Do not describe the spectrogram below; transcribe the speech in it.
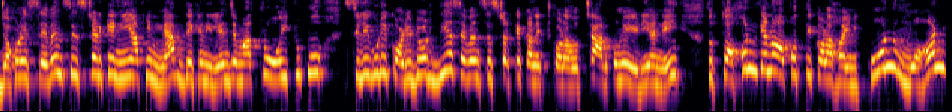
যখন এই সেভেন সিস্টারকে নিয়ে আপনি ম্যাপ দেখে নিলেন যে মাত্র ওইটুকু শিলিগুড়ি করিডোর দিয়ে সেভেন সিস্টারকে কানেক্ট করা হচ্ছে, আর কোনো এরিয়া নেই, তো তখন কেন আপত্তি করা হয়নি? কোন মহান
